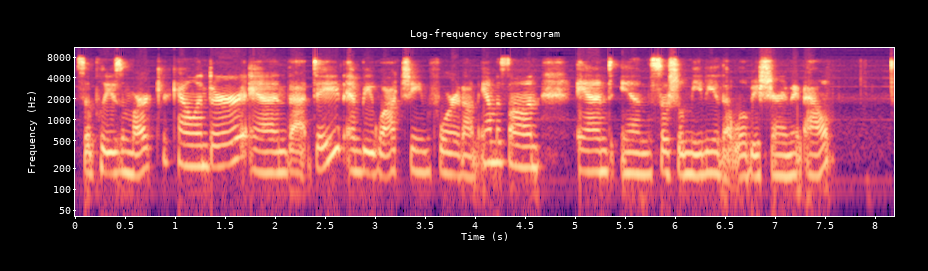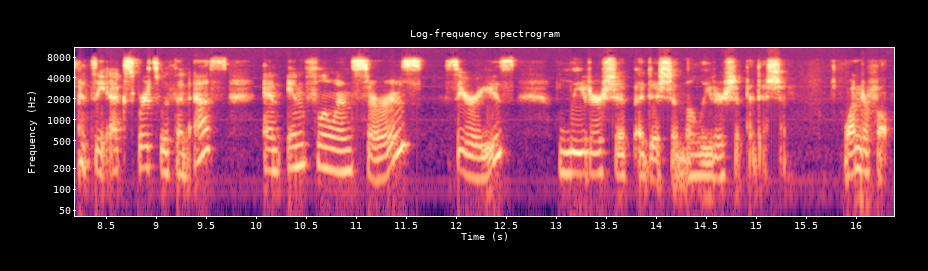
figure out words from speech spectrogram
So please mark your calendar and that date and be watching for it on Amazon and in social media that we'll be sharing it out. It's the Experts with an S and Influencers series, Leadership Edition, the Leadership Edition. Wonderful.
